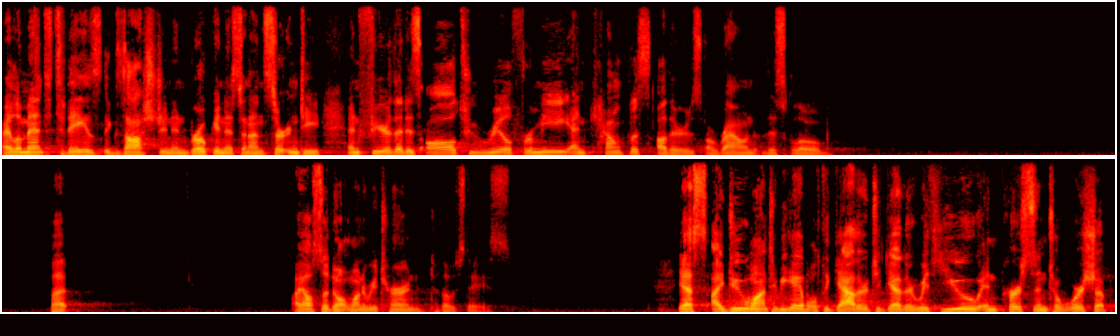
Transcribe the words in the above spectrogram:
I lament today's exhaustion and brokenness and uncertainty and fear that is all too real for me and countless others around this globe. But I also don't want to return to those days. Yes, I do want to be able to gather together with you in person to worship.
